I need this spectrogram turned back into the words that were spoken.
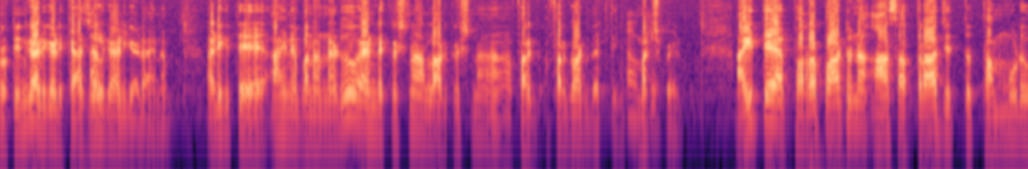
రొటీన్గా అడిగాడు క్యాజువల్గా అడిగాడు ఆయన. అడిగితే ఆయన ఇవ్వనన్నాడు and Krishna lord Krishna for forgot that thing. మర్చిపోయాడు. అయితే పొరపాటున ఆ సత్రాజిత్ తమ్ముడు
